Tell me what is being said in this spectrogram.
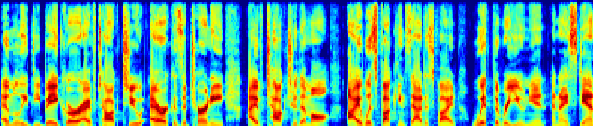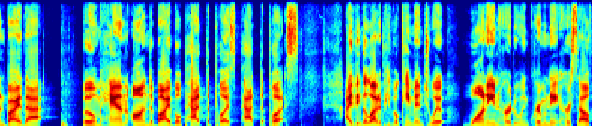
Emily D. Baker. I've talked to Erika's attorney. I've talked to them all. I was fucking satisfied with the reunion, and I stand by that. Boom, hand on the Bible, pat the puss, pat the puss. I think a lot of people came into it wanting her to incriminate herself,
